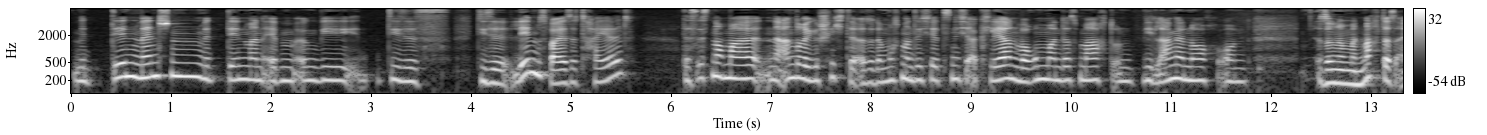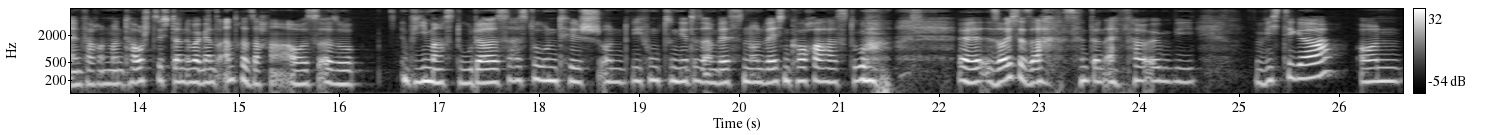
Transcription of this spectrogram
mit den Menschen, mit denen man eben irgendwie dieses, diese Lebensweise teilt, das ist nochmal eine andere Geschichte. Also da muss man sich jetzt nicht erklären, warum man das macht und wie lange noch und, sondern man macht das einfach und man tauscht sich dann über ganz andere Sachen aus. Also wie machst du das? Hast du einen Tisch und wie funktioniert das am besten und welchen Kocher hast du? Äh, solche Sachen sind dann einfach irgendwie wichtiger und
